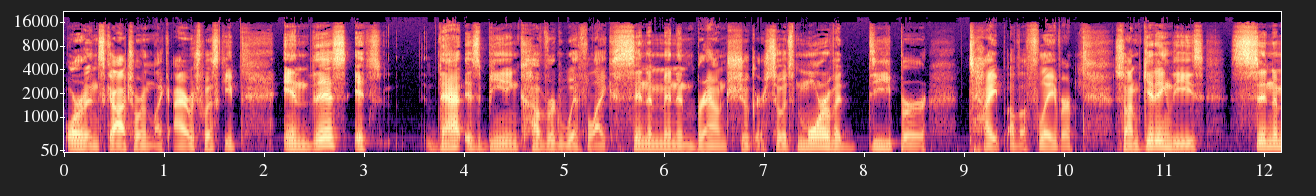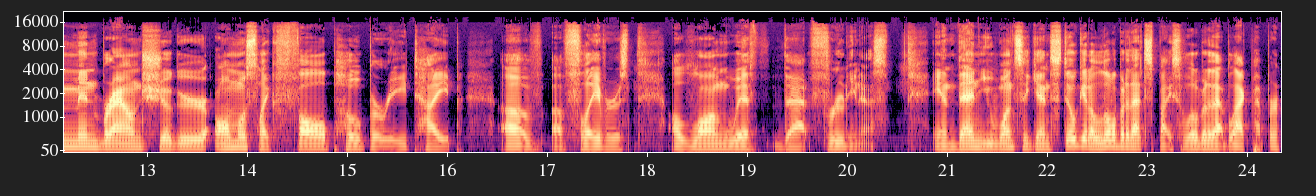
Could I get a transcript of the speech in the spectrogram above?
or in scotch or in like Irish whiskey. In this, it's that is being covered with like cinnamon and brown sugar. So it's more of a deeper type of a flavor. So I'm getting these cinnamon brown sugar, almost like fall potpourri type of, of flavors, along with that fruitiness. And then you once again still get a little bit of that spice, a little bit of that black pepper.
